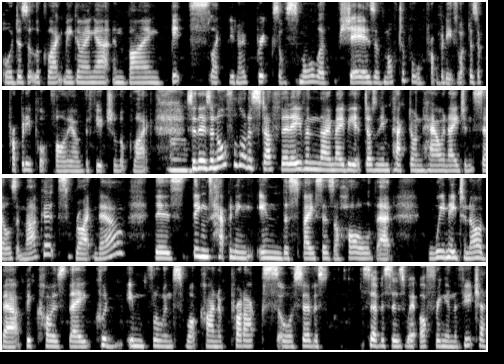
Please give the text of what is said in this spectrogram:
or does it look like me going out and buying bits like you know bricks or smaller shares of multiple properties what does a property portfolio of the future look like mm. so there's an awful lot of stuff that even though maybe it doesn't impact on how an agent sells and markets right now there's things happening in the space as a whole that we need to know about because they could influence what kind of products or service services we're offering in the future.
